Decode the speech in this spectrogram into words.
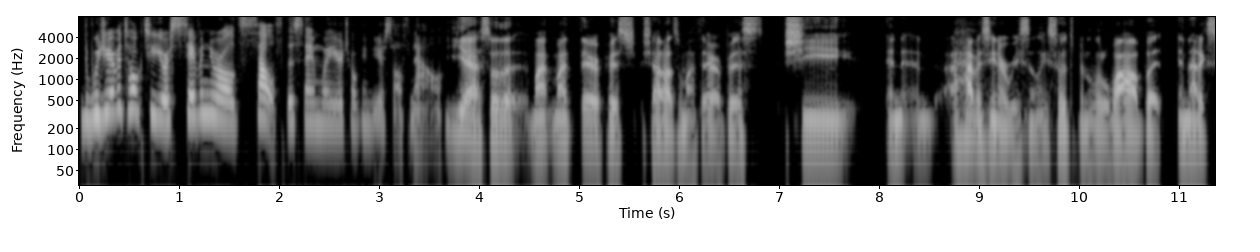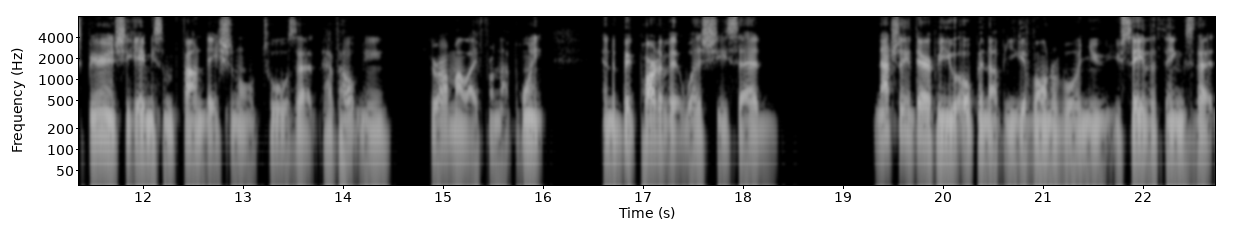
Would you ever talk to your seven year old self the same way you're talking to yourself now? Yeah, so the my my therapist, shout out to my therapist. She and and I haven't seen her recently, so it's been a little while, but in that experience she gave me some foundational tools that have helped me throughout my life from that point. And a big part of it was she said naturally in therapy you open up and you get vulnerable and you you say the things that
